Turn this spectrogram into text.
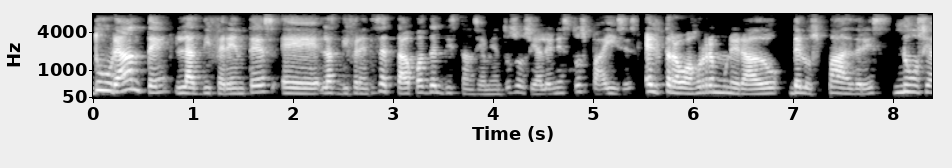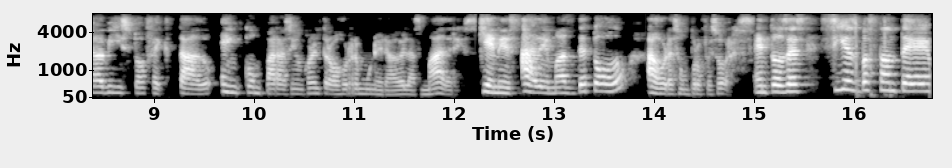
Durante las diferentes, eh, las diferentes etapas del distanciamiento social en estos países, el trabajo remunerado de los padres no se ha visto afectado en comparación con el trabajo remunerado de las madres, quienes además de todo ahora son profesoras. Entonces, sí es bastante,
